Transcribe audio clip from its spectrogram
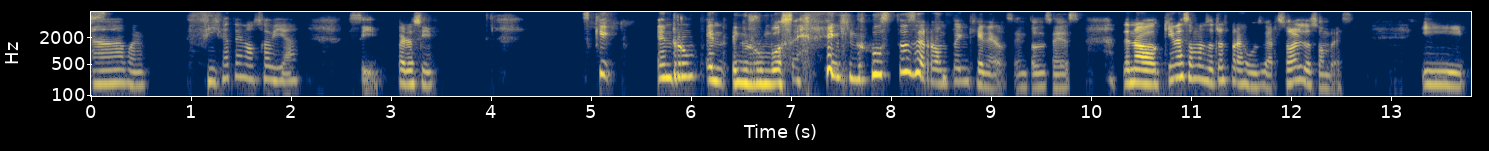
Ah, bueno. Fíjate, no sabía. Sí, pero sí. Es que en, rum- en, en rumbos, en gustos se rompen géneros. Entonces, de nuevo, ¿quiénes somos nosotros para juzgar? Solo los hombres. Y,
